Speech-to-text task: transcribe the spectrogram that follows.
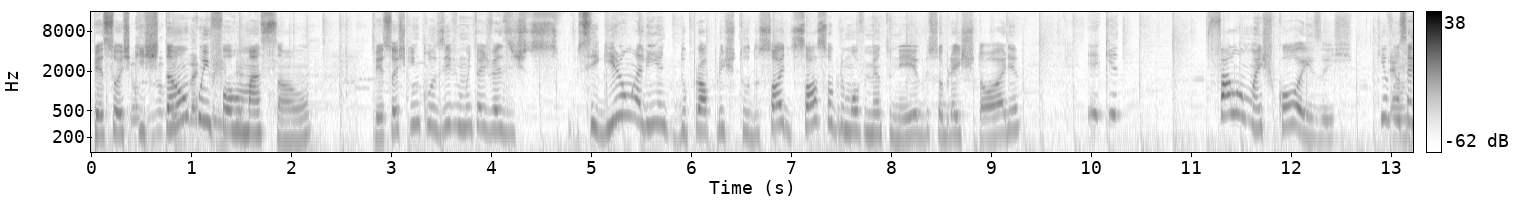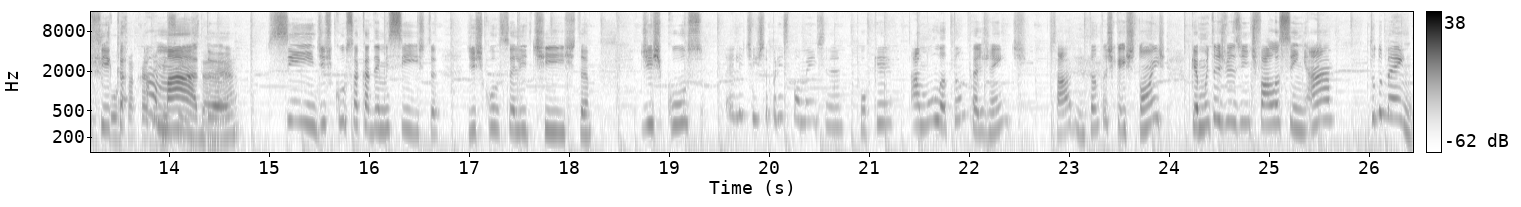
pessoas que Eu estão com Black Twitter. informação, pessoas que inclusive muitas vezes seguiram a linha do próprio estudo só, só sobre o movimento negro, sobre a história, e que falam umas coisas que É um você discurso fica amada. né? Sim, discurso academicista, discurso elitista, discurso elitista principalmente, né? Porque anula tanta gente, sabe? Em tantas questões, porque muitas vezes a gente fala assim: "Ah, tudo bem.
